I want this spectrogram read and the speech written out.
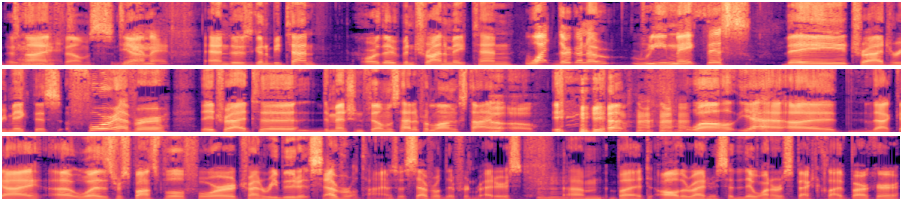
There's Damn nine it. films. Damn Yeah. it. And there's going to be 10. Or they've been trying to make 10. What? They're going to remake this? They tried to remake this forever. They tried to. Dimension Films had it for the longest time. Uh oh. yeah. well, yeah. Uh, that guy uh, was responsible for trying to reboot it several times with several different writers. Um, but all the writers said that they want to respect Clive Barker,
